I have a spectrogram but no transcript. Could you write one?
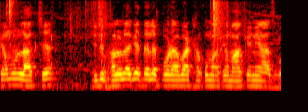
কেমন লাগছে। যদি ভালো লাগে তাহলে পরে আবার ঠাকুমাকে, মাকে নিয়ে আসব।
